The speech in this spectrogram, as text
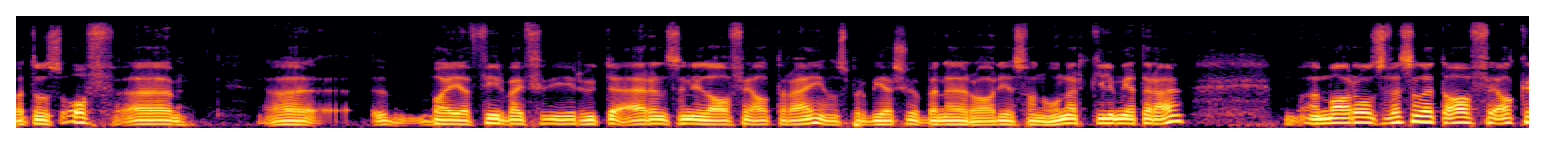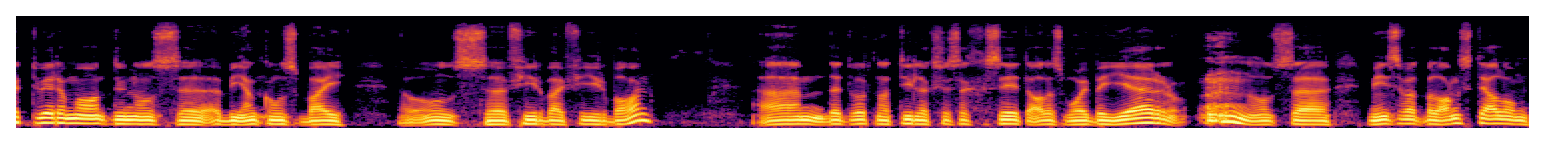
wat ons of uh uh by 'n 4x4 roete ergens in die Laagveld ry. Ons probeer so binne 'n radius van 100 km hou. Maar ons wissel dit af elke tweede maand doen ons 'n uh, byeenkoms by uh, ons uh, 4x4 baan. Ehm um, dit word natuurlik soos ek gesê het alles mooi beheer. ons uh, mense wat belangstel om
